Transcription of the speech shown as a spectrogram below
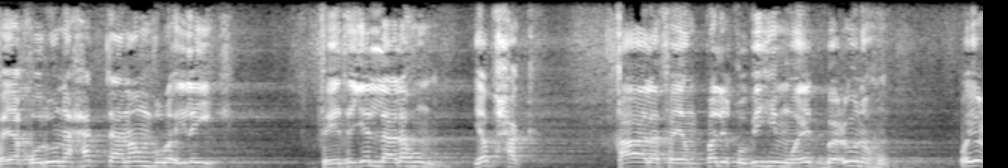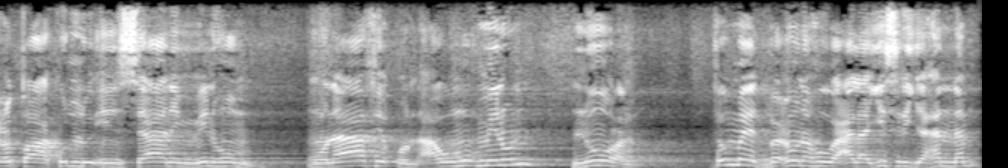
فيقولون حتى ننظر إليك. فيتجلى لهم يضحك. قال فينطلق بهم ويتبعونه. ويعطى كل إنسان منهم منافق أو مؤمن نورا. ثم يتبعونه على جسر جهنم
